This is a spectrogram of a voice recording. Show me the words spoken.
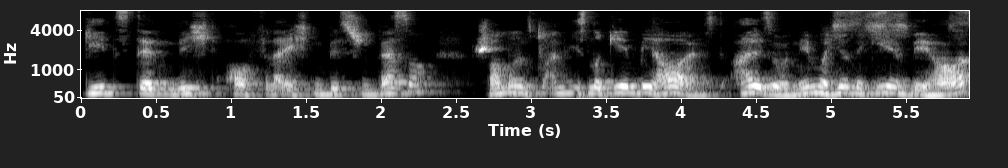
Geht's denn nicht auch vielleicht ein bisschen besser? Schauen wir uns mal an, wie es in der GmbH ist. Also nehmen wir hier eine GmbH.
